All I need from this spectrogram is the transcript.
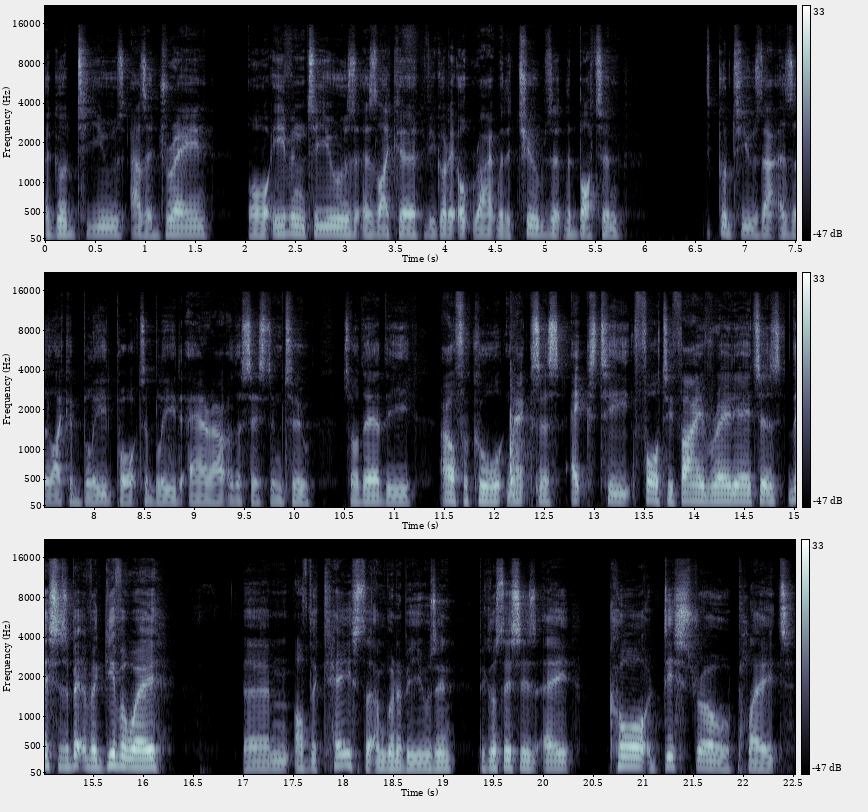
are good to use as a drain or even to use as like a, if you've got it upright with the tubes at the bottom, it's good to use that as a, like a bleed port to bleed air out of the system too. So they're the Alphacool NexXxoS XT45 radiators. This is a bit of a giveaway um, of the case that I'm going to be using because this is a core distro plate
